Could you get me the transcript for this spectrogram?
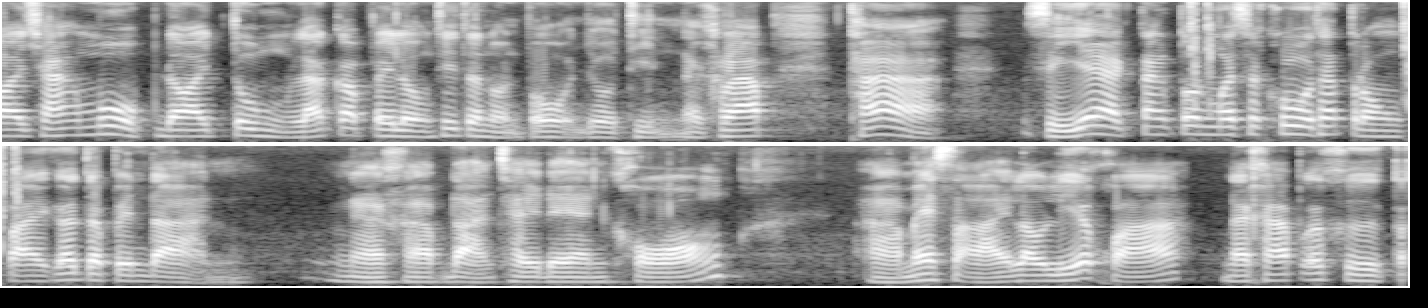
ดอยช้างมูบดอยตุง แล้วก็ไปลงที่ถนนพหลโยธินนะครับ ถ้าสี่แยกตั้งต้นเมื่อสักครู่ถ้าตรงไปก็จะเป็นด่าน นะครับด่านชายแดนของอแม่สายเราเลี้ยวขวานะครับก็คือก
